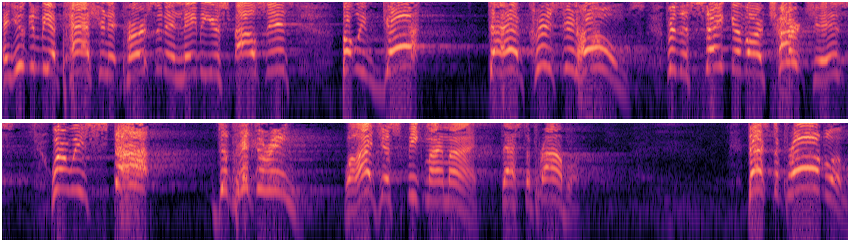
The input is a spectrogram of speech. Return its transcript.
and you can be a passionate person and maybe your spouse is, but we've got to have Christian homes for the sake of our churches where we stop the bickering. Well, I just speak my mind. That's the problem. That's the problem.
